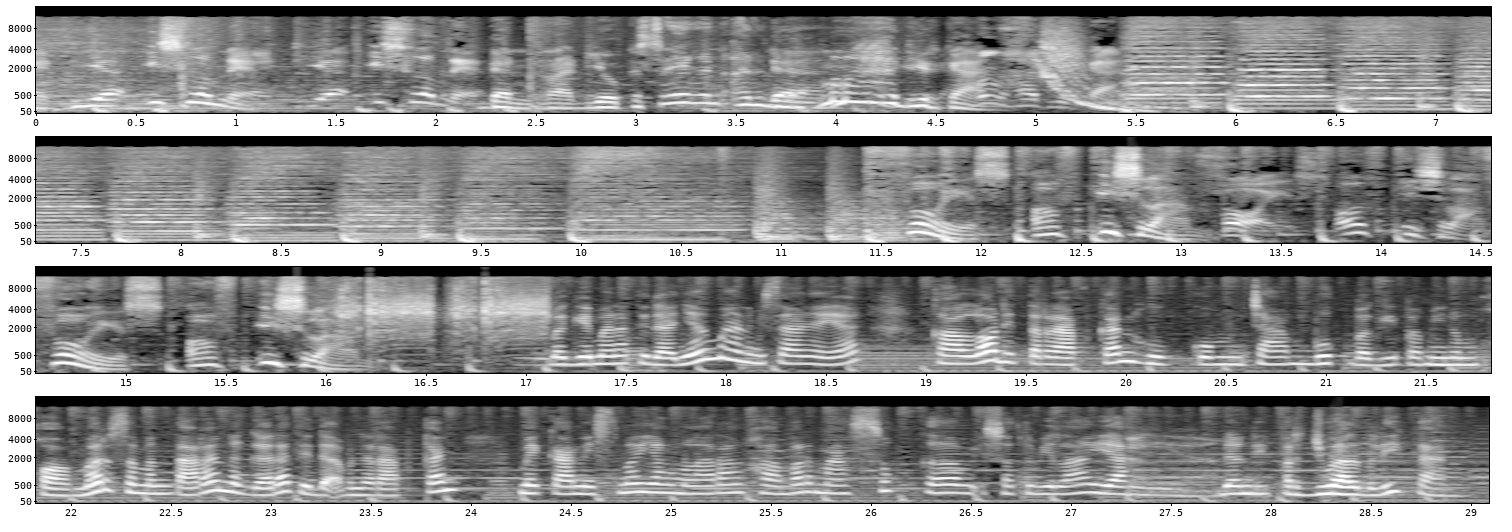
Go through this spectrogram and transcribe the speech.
Media Islamnet, Media Islamnet dan radio kesayangan Anda menghadirkan, menghadirkan. Voice of Islam. Voice of Islam. Voice of Islam. Bagaimana tidak nyaman misalnya ya kalau diterapkan hukum cambuk bagi peminum khamar sementara negara tidak menerapkan mekanisme yang melarang khamar masuk ke suatu wilayah Iya. dan diperjualbelikan.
